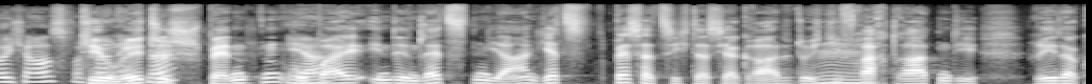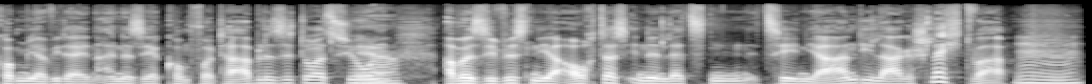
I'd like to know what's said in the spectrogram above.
durchaus Theoretisch ne? Spenden, ja. wobei in den letzten Jahren, jetzt bessert sich das ja gerade durch mhm. die Frachtraten. Die Räder kommen ja wieder in eine sehr komfortable Situation. Ja. Aber Sie wissen ja auch, dass in den letzten zehn Jahren die Lage schlecht war. Mhm.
